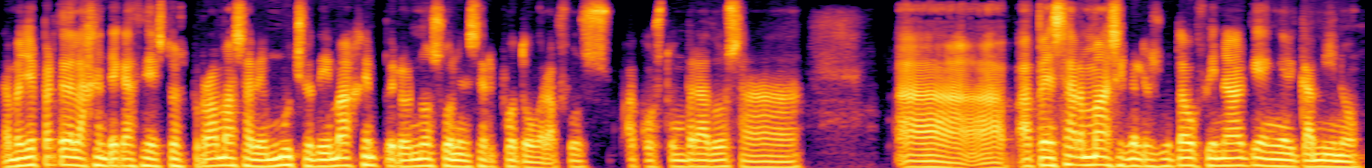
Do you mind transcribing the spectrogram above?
la mayor parte de la gente que hace estos programas sabe mucho de imagen, pero no suelen ser fotógrafos acostumbrados a, a, pensar más en el resultado final que en el camino.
